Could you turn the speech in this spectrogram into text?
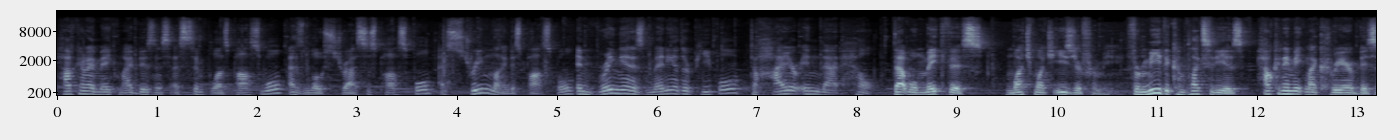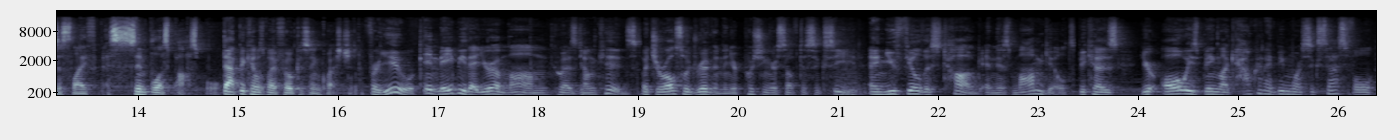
how can I make my business as simple as possible, as low stress as possible, as streamlined as possible, and bring in as many other people to hire in that help that will make this much, much easier for me. For me, the complexity is how can I make my career and business life as simple as possible? That becomes my focusing question. For you, it may be that you're a mom who has young kids, but you're also driven and you're pushing yourself to succeed. And you feel this tug and this mom guilt because you're always being like, how can I be more successful?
